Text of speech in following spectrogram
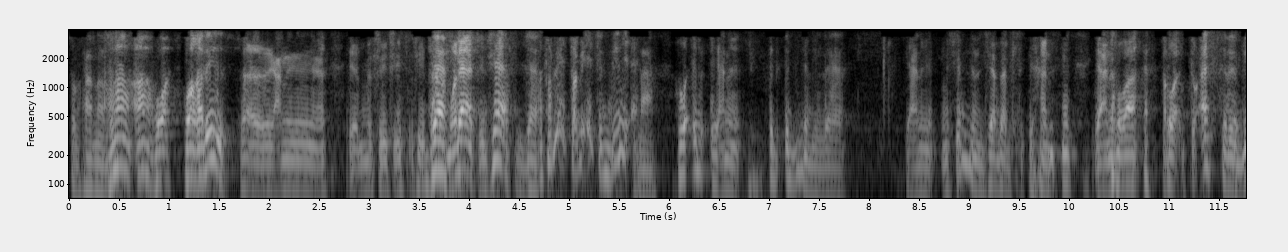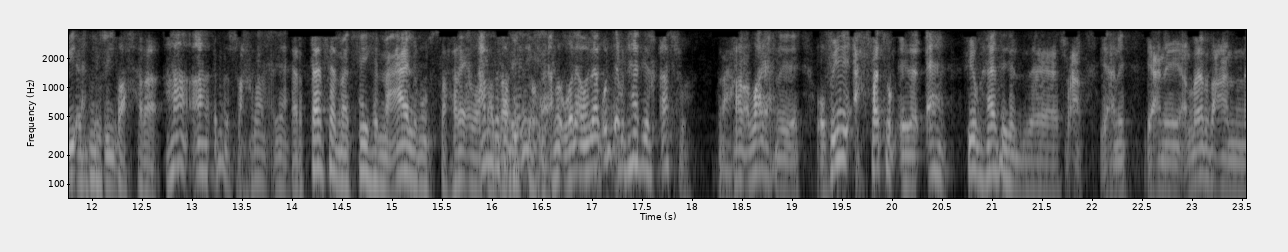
سبحان الله آه آه هو هو غليظ يعني في في في. تعاملات جاف جاف. طبيعة طبيعة البيئه نعم. هو يعني ابن يعني مش ابن الجبل يعني يعني هو هو تؤثر البيئه ابن. الصحراء. آه آه ابن الصحراء يعني. ارتسمت فيه معالم الصحراء. وتضاريسها ولا ولا بد من هذه القسوة. نعم. سبحان الله يعني وفي احفادهم إلى الآن فيهم هذه سبحان يعني يعني الله يرضى عن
